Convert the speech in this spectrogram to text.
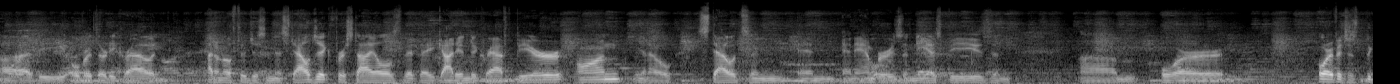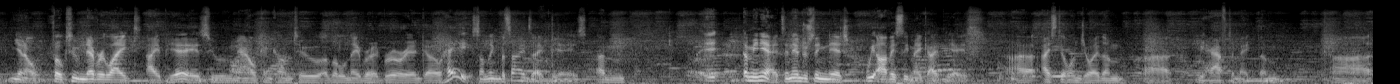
Uh, the over 30 crowd, I don't know if they're just nostalgic for styles that they got into craft beer on, you know, stouts and, and, and ambers and ESBs and um, or or if it's just you know folks who never liked IPAs who now can come to a little neighborhood brewery and go, hey, something besides IPAs. Um, it, I mean, yeah, it's an interesting niche. We obviously make IPAs. Uh, I still enjoy them. Uh, we have to make them. Uh,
